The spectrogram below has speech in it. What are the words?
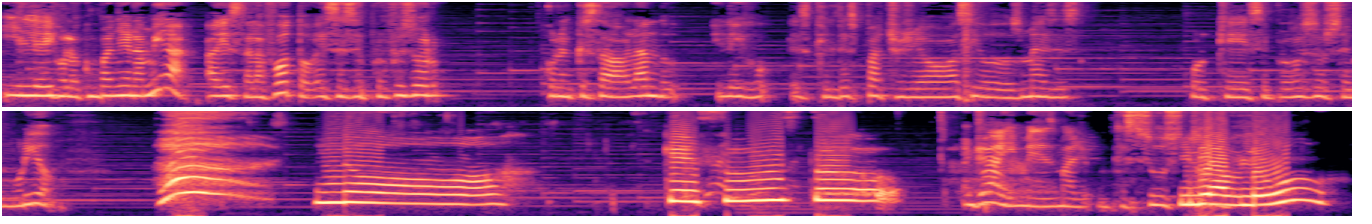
y le dijo a la compañera, mira, ahí está la foto, es ese profesor con el que estaba hablando. Y le dijo, es que el despacho lleva vacío dos meses porque ese profesor se murió. No. ¡Qué susto! Yo ahí me desmayo, qué susto. ¿Y le habló?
